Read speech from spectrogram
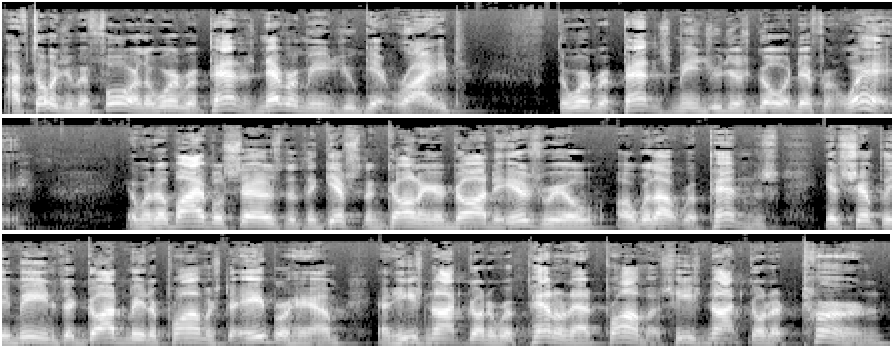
I've told you before, the word repentance never means you get right. The word repentance means you just go a different way. And when the Bible says that the gifts and calling of God to Israel are without repentance, it simply means that God made a promise to Abraham and he's not going to repent on that promise. He's not going to turn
